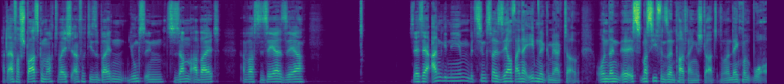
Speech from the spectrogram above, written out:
hat einfach Spaß gemacht, weil ich einfach diese beiden Jungs in Zusammenarbeit einfach sehr sehr sehr, sehr angenehm, beziehungsweise sehr auf einer Ebene gemerkt habe. Und dann äh, ist massiv in seinen Part reingestartet. Und dann denkt man, boah,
